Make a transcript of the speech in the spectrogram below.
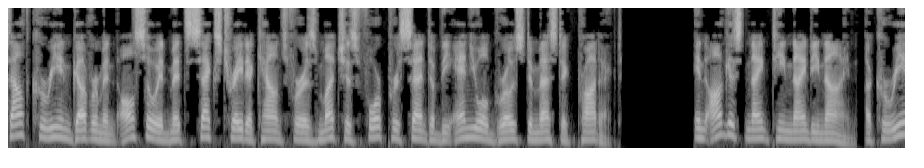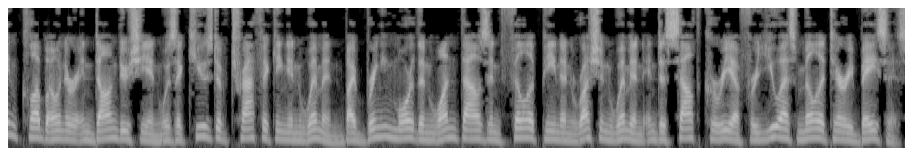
South Korean government also admits sex trade accounts for as much as 4% of the annual gross domestic product. In August 1999, a Korean club owner in Dongducheon was accused of trafficking in women by bringing more than 1,000 Philippine and Russian women into South Korea for U.S. military bases,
